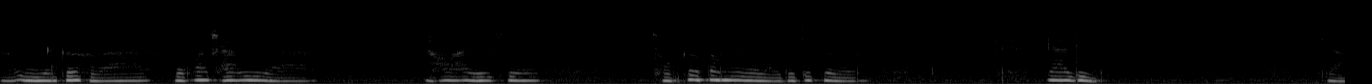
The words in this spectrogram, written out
啊语言隔阂啊、文化差异啊，然后还有一些从各方面而来的这个压力。这样，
